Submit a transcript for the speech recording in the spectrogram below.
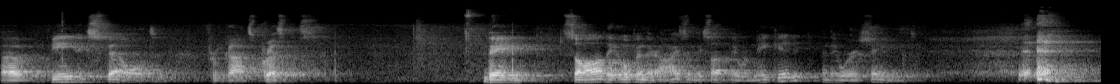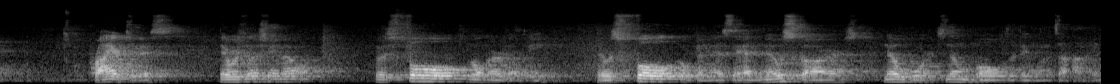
of being expelled from God's presence. They saw, they opened their eyes, and they saw that they were naked and they were ashamed. Prior to this, there was no shame at all. There was full vulnerability. There was full openness. They had no scars, no warts, no moles that they wanted to hide.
